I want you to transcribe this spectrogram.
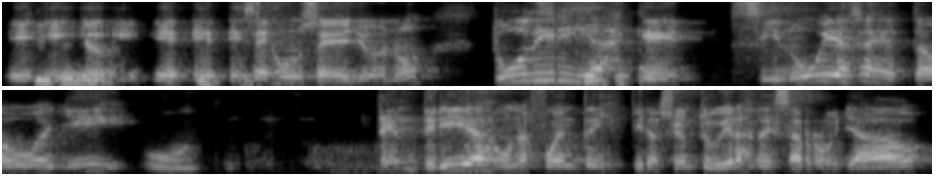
Eh, Sí, y- e- ese es un sello, ¿no? Tú dirías que si no hubieses estado allí, tendrías una fuente de inspiración, te hubieras desarrollado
